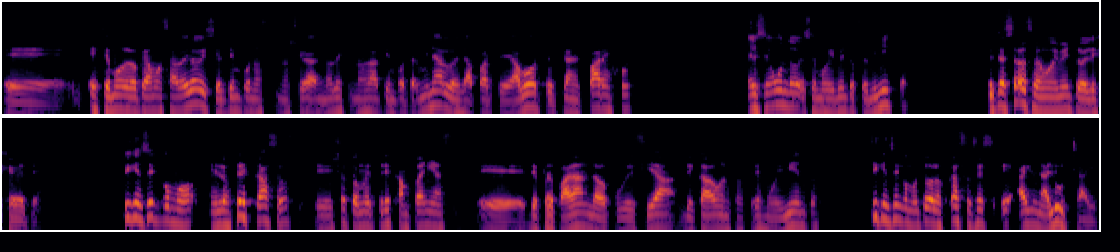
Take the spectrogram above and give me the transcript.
Eh, este módulo que vamos a ver hoy, si el tiempo nos, nos, da tiempo a terminarlo, es la parte de aborto y Planet Parenthood. El segundo es el movimiento feminista. El tercero es el movimiento LGBT. Fíjense cómo en los tres casos, eh, yo tomé tres campañas eh, de propaganda o publicidad de cada uno de estos tres movimientos. Fíjense cómo en todos los casos es, hay una lucha ahí.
